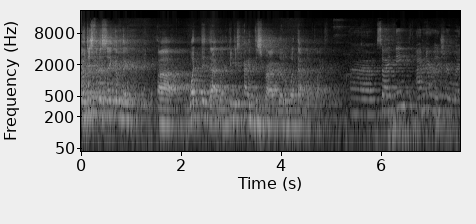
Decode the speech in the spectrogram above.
you know, just for the sake of the, uh, what did that look? Can you just kind of describe a little what that looked like for you? Um, so I think I'm not really sure what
